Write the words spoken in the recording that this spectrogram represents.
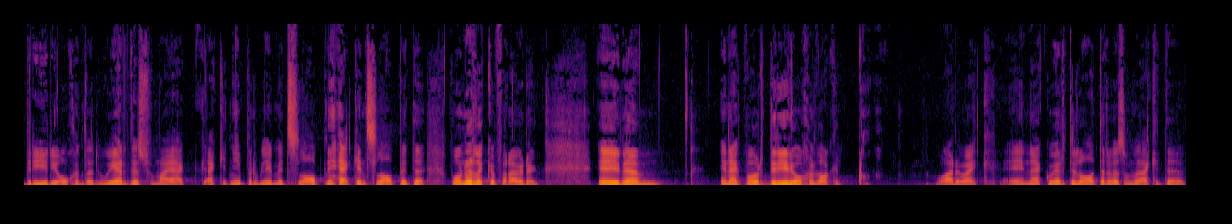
3 uur die oggend wat weird is vir my. Ek ek het nie 'n probleem met slaap nie. Ek en slaap het 'n wonderlike verhouding. En ehm um, en ek word 3 uur die oggend wakker. Wide awake. En ek hoor toe later was omdat ek het 'n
